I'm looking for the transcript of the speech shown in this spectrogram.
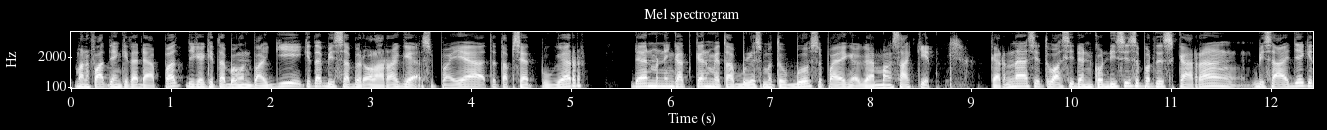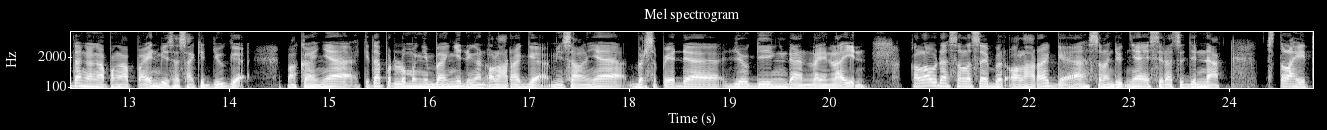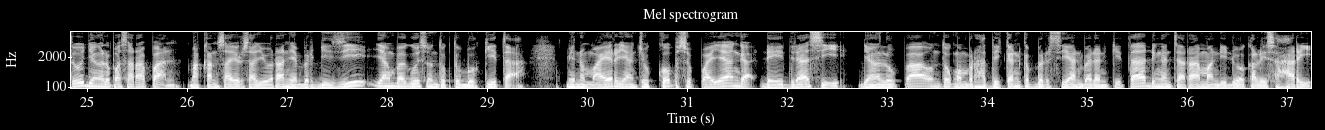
Manfaat yang kita dapat jika kita bangun pagi, kita bisa berolahraga supaya tetap sehat bugar dan meningkatkan metabolisme tubuh supaya nggak gampang sakit. Karena situasi dan kondisi seperti sekarang, bisa aja kita nggak ngapa-ngapain bisa sakit juga. Makanya kita perlu mengimbangi dengan olahraga, misalnya bersepeda, jogging, dan lain-lain. Kalau udah selesai berolahraga, selanjutnya istirahat sejenak. Setelah itu jangan lupa sarapan, makan sayur-sayuran yang bergizi yang bagus untuk tubuh kita. Minum air yang cukup supaya nggak dehidrasi. Jangan lupa untuk memperhatikan kebersihan badan kita dengan cara mandi dua kali sehari.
